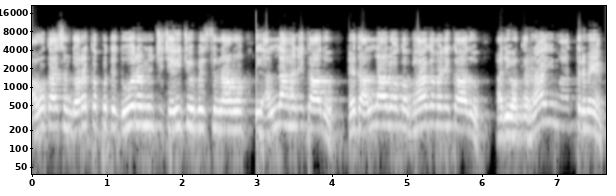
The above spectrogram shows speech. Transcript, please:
అవకాశం దొరకకపోతే దూరం నుంచి చేయి చూపిస్తున్నాము. అది అల్లాహ్ అని కాదు లేదా అల్లాలో ఒక భాగం అని కాదు. అది ఒక రాయి మాత్రమే.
